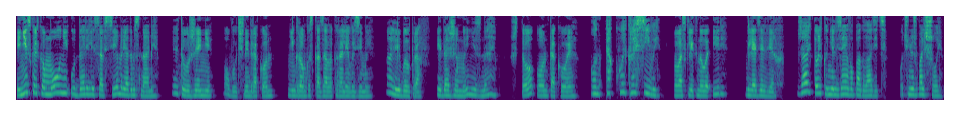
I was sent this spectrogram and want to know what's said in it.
и несколько молний ударили совсем рядом с нами. Это уже не облачный дракон, негромко сказала королева зимы. Али был прав, и даже мы не знаем, что он такое. «Он такой красивый!» — воскликнула Ири, глядя вверх. «Жаль, только нельзя его погладить. Очень уж большой».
